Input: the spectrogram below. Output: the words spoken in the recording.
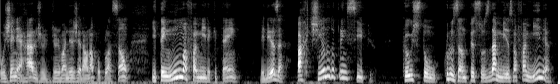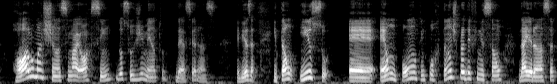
o gene é raro de, de maneira geral na população, e tem uma família que tem, beleza? Partindo do princípio que eu estou cruzando pessoas da mesma família, rola uma chance maior sim do surgimento dessa herança, beleza? Então, isso é, é um ponto importante para a definição da herança,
